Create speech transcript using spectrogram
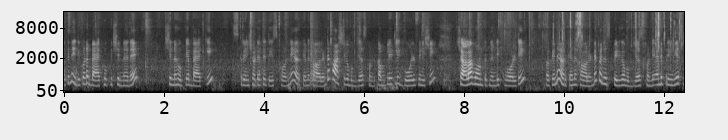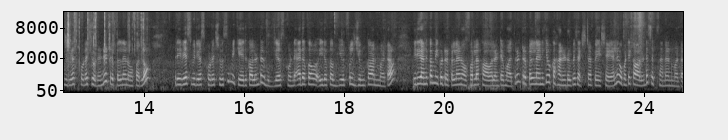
ఓకేనా? ఇది కూడా బ్యాక్ హుక్ చిన్నదే. చిన్న హుక్కే బ్యాక్కి స్క్రీన్ షాట్ అయితే తీసుకోండి. ఎవరికైనా కావాలంటే ఫాస్ట్గా బుక్ చేసుకోండి. కంప్లీట్లీ గోల్డ్ ఫినిషింగ్ చాలా బాగుంటుందండి క్వాలిటీ ఓకేనా? ఎవరికైనా కావాలంటే కొంచెం స్పీడ్గా బుక్ చేసుకోండి. అండ్ ప్రీవియస్ వీడియోస్ కూడా చూడండి. ట్రిపుల్ నైన్ ఆఫర్లో ప్రీవియస్ వీడియోస్ కూడా చూసి మీకు ఏది కావాలంటే అది బుక్ చేసుకోండి. అదొక ఇదొక బ్యూటిఫుల్ జుంకా అనమాట ఇది కనుక మీకు ట్రిపుల్ నైన్ ఆఫర్లో కావాలంటే మాత్రం ట్రిపుల్ నైన్కి ఒక హండ్రెడ్ రూపీస్ ఎక్స్ట్రా పే చేయాలి. ఒకటి కావాలంటే సిక్స్ హండ్రెడ్ అనమాట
